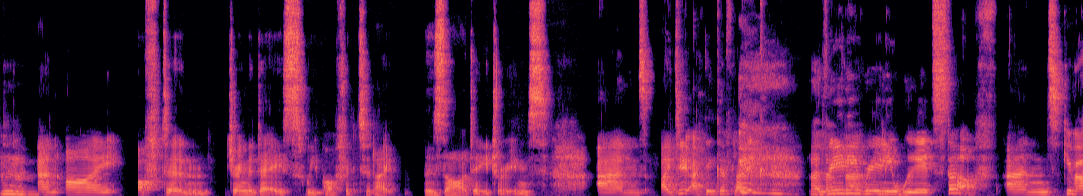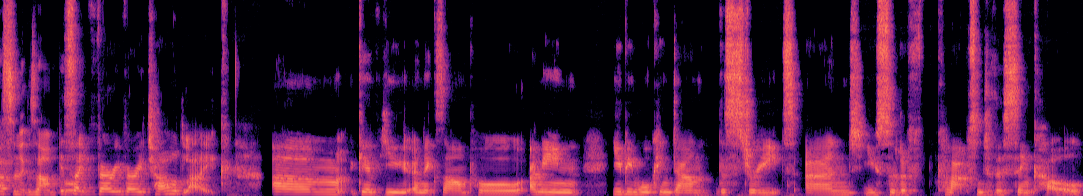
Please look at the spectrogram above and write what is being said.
Mm. And I often during the day sweep off into like bizarre daydreams. And I do, I think of like really, that. really weird stuff. And Give us an example. it's like very, very childlike. Um, give you an example. I mean, you'd be walking down the street and you sort of collapse into the sinkhole,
